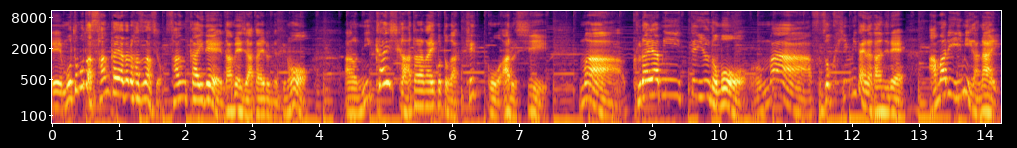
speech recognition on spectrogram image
えー、もともとは3回当たるはずなんですよ。3回でダメージ与えるんですけども、あの、2回しか当たらないことが結構あるし、まあ、暗闇っていうのも、まあ、付属品みたいな感じで、あまり意味がない。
